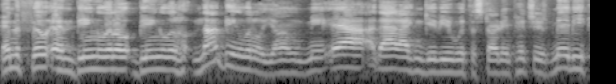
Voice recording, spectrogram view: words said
and the Phil and being a little being a little not being a little young. Me, yeah, that I can give you with the starting pitchers. Maybe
